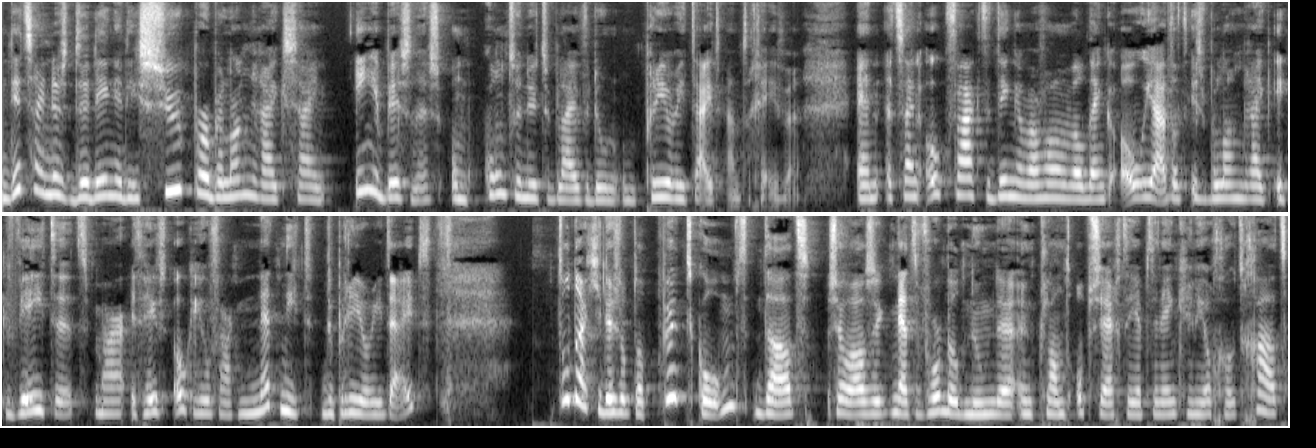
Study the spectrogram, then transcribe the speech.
En dit zijn dus de dingen die super belangrijk zijn in je business om continu te blijven doen, om prioriteit aan te geven. En het zijn ook vaak de dingen waarvan we wel denken: oh ja, dat is belangrijk, ik weet het, maar het heeft ook heel vaak net niet de prioriteit. Totdat je dus op dat punt komt dat, zoals ik net een voorbeeld noemde, een klant opzegt en je hebt in één keer een heel groot gat.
